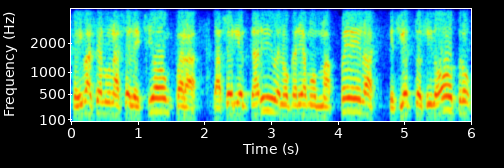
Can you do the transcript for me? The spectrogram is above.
se iba a hacer una selección para la Serie del Caribe, no queríamos más pelas, que si esto, si lo otro,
